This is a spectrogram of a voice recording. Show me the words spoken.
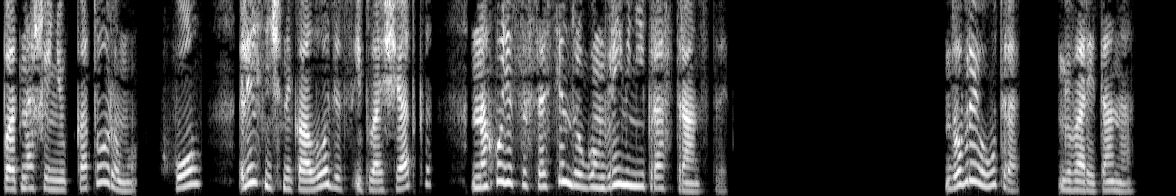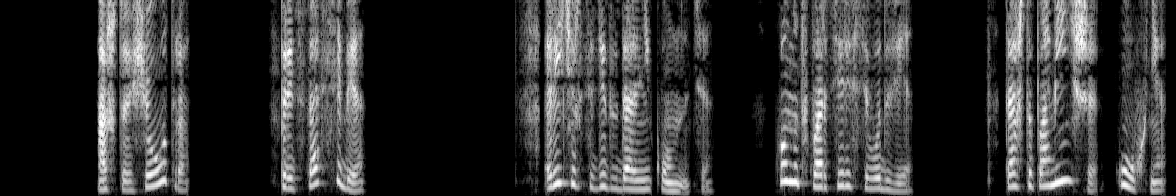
по отношению к которому холл, лестничный колодец и площадка находятся в совсем другом времени и пространстве. «Доброе утро», — говорит она. «А что еще утро? Представь себе». Ричард сидит в дальней комнате. Комнат в квартире всего две. Та, что поменьше — кухня,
